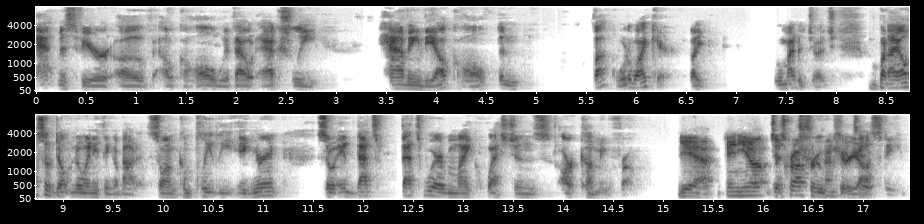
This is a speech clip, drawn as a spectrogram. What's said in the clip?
atmosphere of alcohol without actually having the alcohol, then fuck, what do I care? Like, who am I to judge? But I also don't know anything about it, so I'm completely ignorant. So, and that's that's where my questions are coming from. Yeah, and you know, Just across the true country, too, curiosity.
